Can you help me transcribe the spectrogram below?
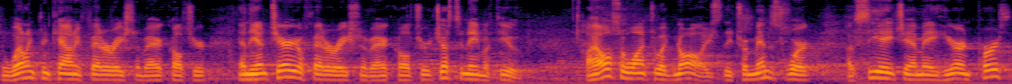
the Wellington County Federation of Agriculture, and the Ontario Federation of Agriculture, just to name a few. I also want to acknowledge the tremendous work of CMHA here in Perth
